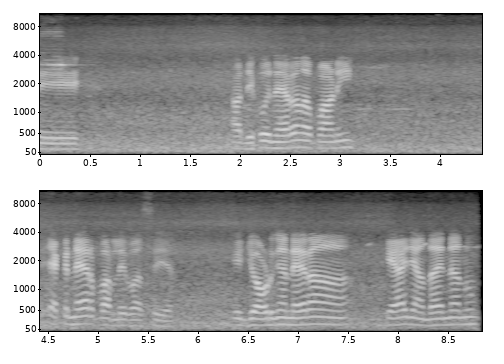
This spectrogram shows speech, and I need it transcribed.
ਤੇ ਆ ਦੇਖੋ ਨਹਿਰਾਂ ਦਾ ਪਾਣੀ, ਇੱਕ ਨਹਿਰ ਪਰਲੇ ਪਾਸੇ ਆ। ਇਹ ਜੋੜੀਆਂ ਨਹਿਰਾਂ ਕਿਹਾ ਜਾਂਦਾ ਇਹਨਾਂ ਨੂੰ।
